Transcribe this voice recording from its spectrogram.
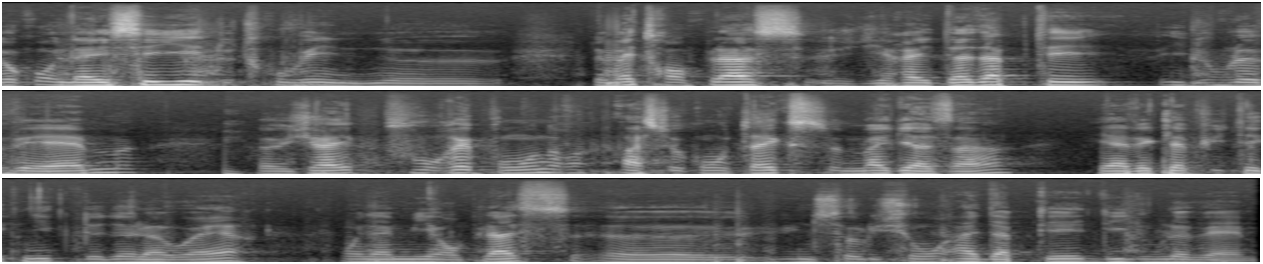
Donc on a essayé de trouver une, de mettre en place, je dirais, d'adapter IWM, pour répondre à ce contexte magasin et avec l'appui technique de Delaware, on a mis en place euh, une solution adaptée d'IWM.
